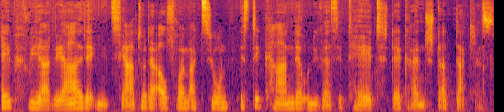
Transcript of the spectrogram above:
Abe Villarreal, der Initiator der Aufräumaktion, ist Dekan der Universität der Grenzstadt Douglas.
